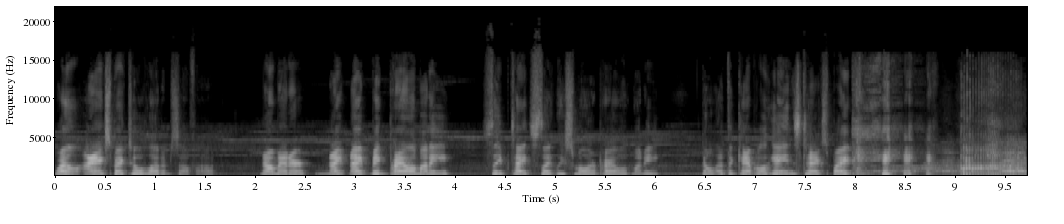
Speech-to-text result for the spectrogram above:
Well, I expect he'll let himself out. No matter. Night, night, big pile of money. Sleep tight, slightly smaller pile of money. Don't let the capital gains tax bite.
